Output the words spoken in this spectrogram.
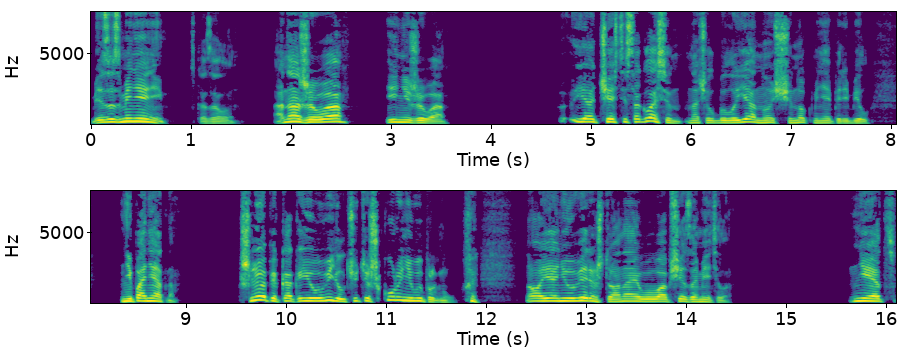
«Без изменений», — сказал он. «Она жива и не жива». «Я отчасти согласен», — начал было я, но щенок меня перебил. «Непонятно. Шлепик, как ее увидел, чуть из шкуры не выпрыгнул. Но я не уверен, что она его вообще заметила». «Нет,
